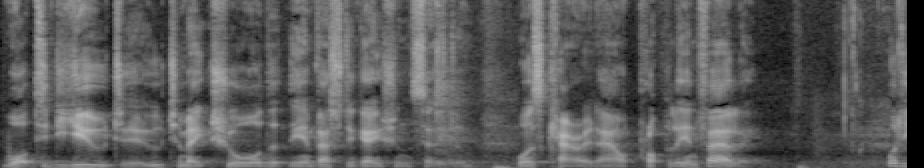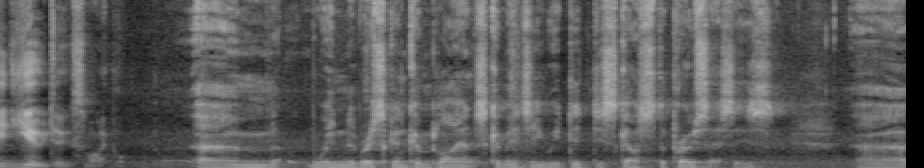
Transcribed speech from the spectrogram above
What did you do to make sure that the investigation system was carried out properly and fairly? What did you do, Sir Michael? Um, when the Risk and Compliance Committee, we did discuss the processes, uh,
